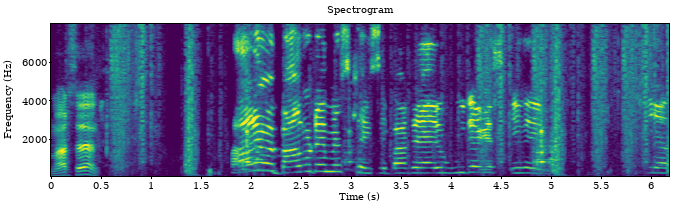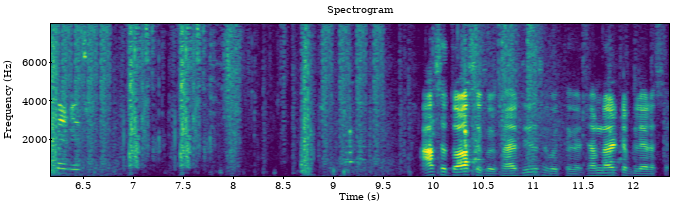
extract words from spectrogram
মারছেন? আরে ওই বারো ড্যামেজ খাইছে বাট এই গেছে আছে তো আছে কই ফায়ার দিতেছে কই থেকে? সামনে আরেকটা প্লেয়ার আছে.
